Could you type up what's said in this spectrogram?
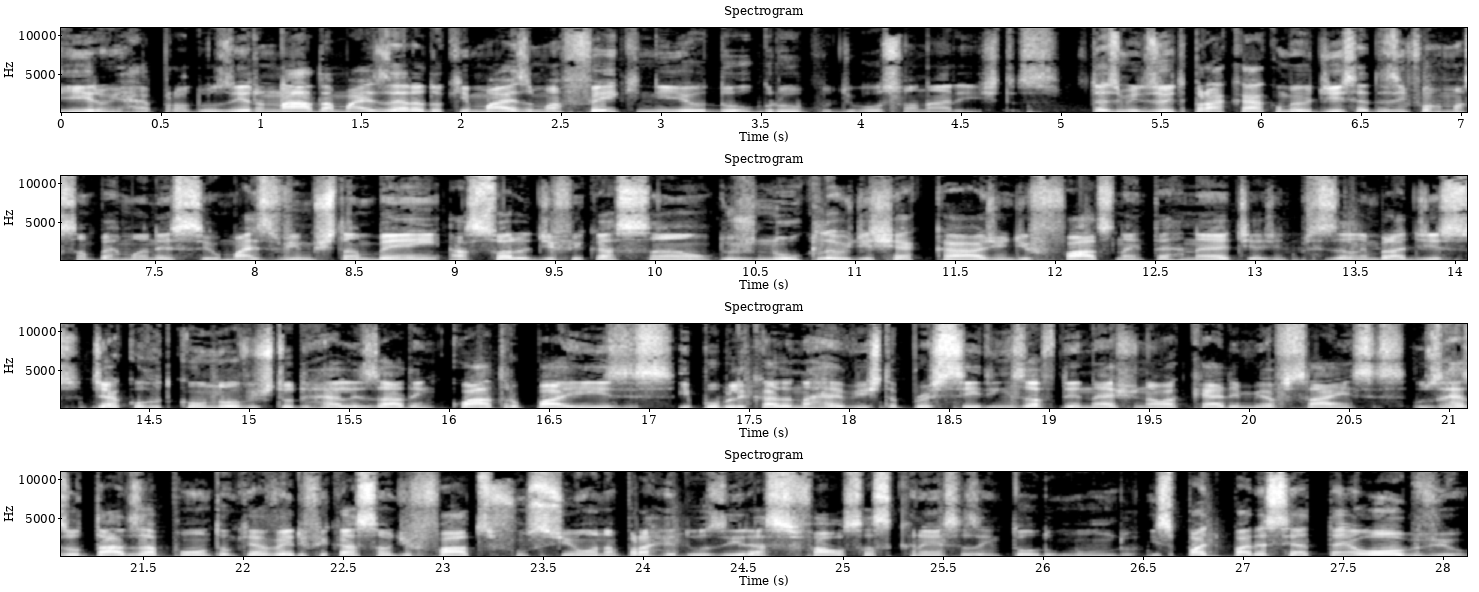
consumiram e reproduziram nada mais era do que mais uma fake news do grupo de bolsonaristas. De 2018 para cá, como eu disse, a desinformação permaneceu, mas vimos também a solidificação dos núcleos de checagem de fatos na internet, e a gente precisa lembrar disso. De acordo com um novo estudo realizado em quatro países e publicado na revista Proceedings of the National Academy of Sciences, os resultados apontam que a verificação de fatos funciona para reduzir as falsas crenças em todo o mundo. Isso pode parecer até óbvio,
